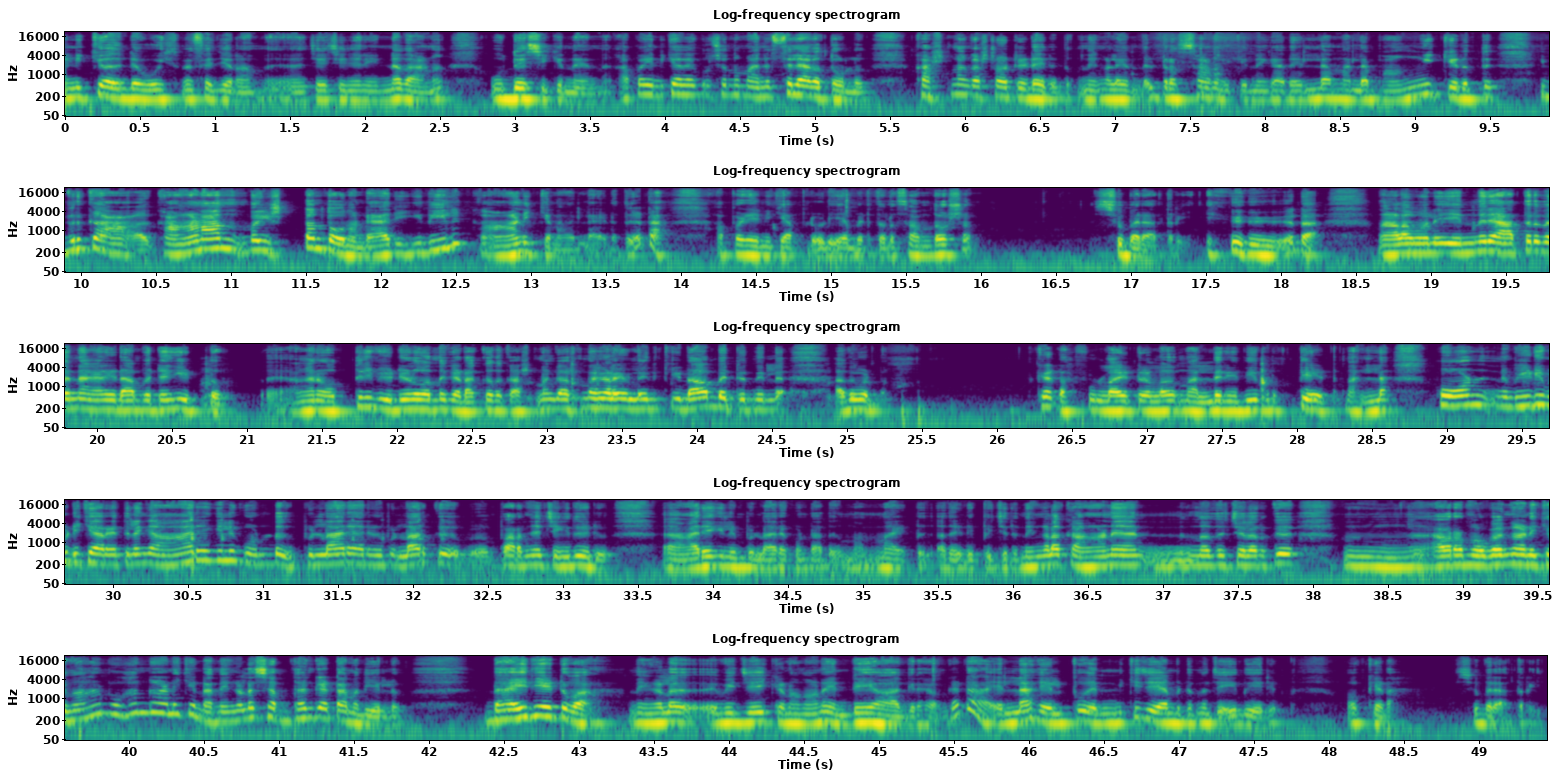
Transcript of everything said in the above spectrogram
എനിക്കും അതിന്റെ വോയിസ് മെസ്സേജ് ഇടാം. ചേച്ചി ഞാൻ ഇന്നതാണ് ഉദ്ദേശിക്കുന്നതെന്ന്. അപ്പോൾ എനിക്കതേക്കുറിച്ചൊന്ന് മനസ്സിലാകത്തുള്ളൂ. കഷ്ണം കഷ്ടമായിട്ട് ഇടരുത്. നിങ്ങൾ എന്ത് ഡ്രസ്സാണ് വയ്ക്കുന്നതെങ്കിൽ അതെല്ലാം നല്ല ഭംഗിക്കെടുത്ത് ഇവർക്ക് കാണാൻ ഇഷ്ടം തോന്നണ്ടേ ആ രീതിയിൽ കാണിക്കണം എല്ലായിടത്ത് കേട്ടോ. അപ്പോഴെനിക്ക് അപ്ലോഡ് ചെയ്യാൻ പറ്റത്തുള്ളൂ. സന്തോഷം. ശുഭരാത്രി. കേട്ടാ? നാളെ പോലെ ഇന്ന് രാത്രി തന്നെ അങ്ങനെ ഇടാൻ പറ്റുമെങ്കിൽ ഇട്ടു അങ്ങനെ ഒത്തിരി വീഡിയോകൾ വന്ന് കിടക്കുന്നത് കഷ്ണം കഷ്ണങ്ങളെ ഉള്ള. എനിക്ക് ഇടാൻ പറ്റുന്നില്ല. അതുകൊണ്ട് കേട്ടോ ഫുള്ളായിട്ടുള്ളത് നല്ല രീതിയിൽ വൃത്തിയായിട്ട് നല്ല ഫോൺ വീഡിയോ പിടിക്കാൻ അറിയത്തില്ലെങ്കിൽ ആരെങ്കിലും കൊണ്ട് പിള്ളേരെ ആരെങ്കിലും പിള്ളേർക്ക് പറഞ്ഞ് ചെയ്തു തരൂ. ആരെങ്കിലും പിള്ളേരെ കൊണ്ട് അത് നന്നായിട്ട് അത് എടുപ്പിച്ചിട്ട് നിങ്ങളെ കാണുന്നത് ചിലർക്ക് അവരുടെ മുഖം കാണിക്കുമ്പോൾ ആ മുഖം കാണിക്കണ്ട നിങ്ങളുടെ ശബ്ദം കേട്ടാൽ മതിയല്ലോ. ധൈര്യമായിട്ട് വാ നിങ്ങൾ വിജയിക്കണമെന്നാണ് എന്റെ ആഗ്രഹം. കേട്ടോ എല്ലാ ഹെൽപ്പും എനിക്ക് ചെയ്യാൻ പറ്റുന്ന ചെയ്തു തരും. ഓക്കേടാ ശുഭരാത്രി.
